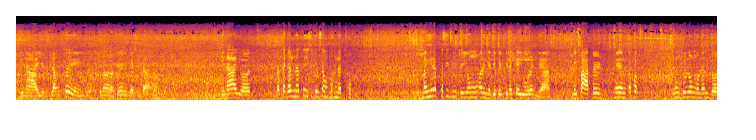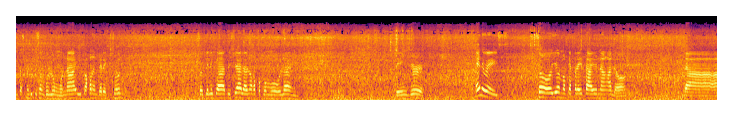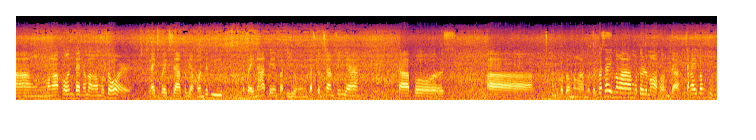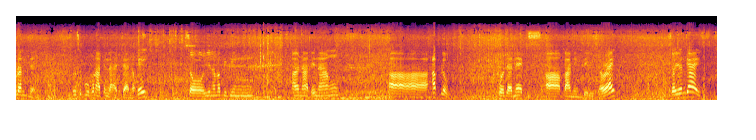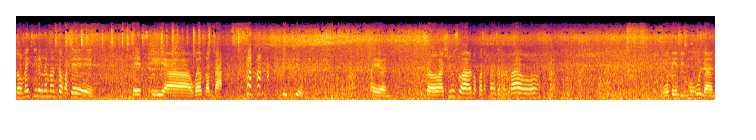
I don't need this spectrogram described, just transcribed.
Kinayod lang to eh. Tinan tinan nyo guys yung daan kinayod natagal na to eh siguro 10 buwan na to. Mahirap kasi dito yung ano niya di ba pinagkayuran niya? May pattern. Ngayon kapag yung gulong mo nandun tapos nagipis ang gulong mo na iba ka ng direksyon so delikado siya lalo kapag umuulan danger anyways So, yun, magka-try tayo ng ano, ng mga Honda na mga motor. Like for example, yung Honda Beat, try natin, pati yung gas consumption niya. Tapos, ah, uh, ano ba bang mga motor? Basta yung mga motor ng mga Honda, tsaka ibang brand din. Susubukan natin lahat yan, okay? So, yun ang magiging uh, natin ng uh, upload for the next uh, coming days, alright? So yun guys. So maiksi lang naman to kasi it's a uh, welcome back video. Ayun. So as usual, papasok tayo sa trabaho. Buti hindi mo ulan.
